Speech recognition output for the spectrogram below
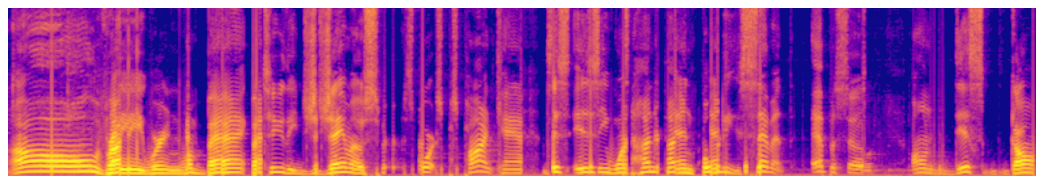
Alrighty, we're back to the JMO Sports Podcast. This is the 147th episode on Disc Golf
